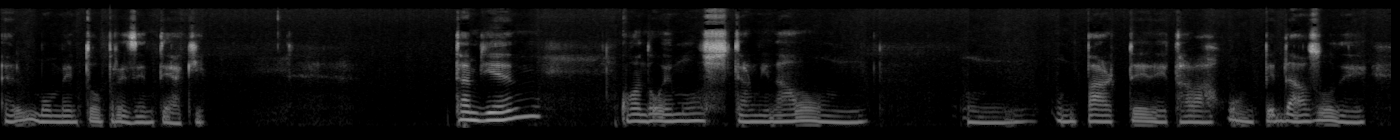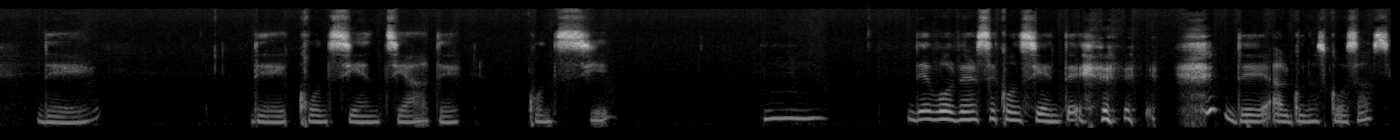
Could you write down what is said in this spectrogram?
el momento presente aquí. También cuando hemos terminado un, parte de trabajo, un pedazo de, de, conciencia, de conciencia, mm, de volverse consciente de algunas cosas.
